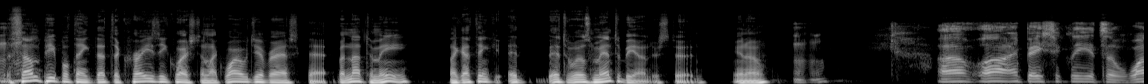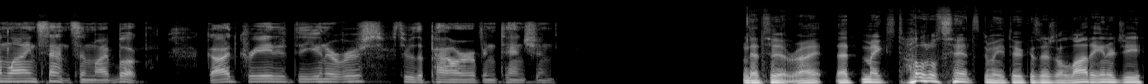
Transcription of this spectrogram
mm-hmm. some people think that's a crazy question. Like, why would you ever ask that? But not to me. Like, I think it it was meant to be understood. You know. Mm-hmm. Uh, well, I basically, it's a one line sentence in my book God created the universe through the power of intention. That's it, right? That makes total sense to me, too, because there's a lot of energy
